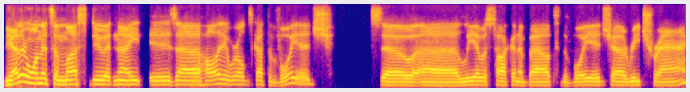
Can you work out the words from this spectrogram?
The other one that's a must do at night is uh, Holiday World's got the Voyage. So uh, Leah was talking about the Voyage uh, retrack.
